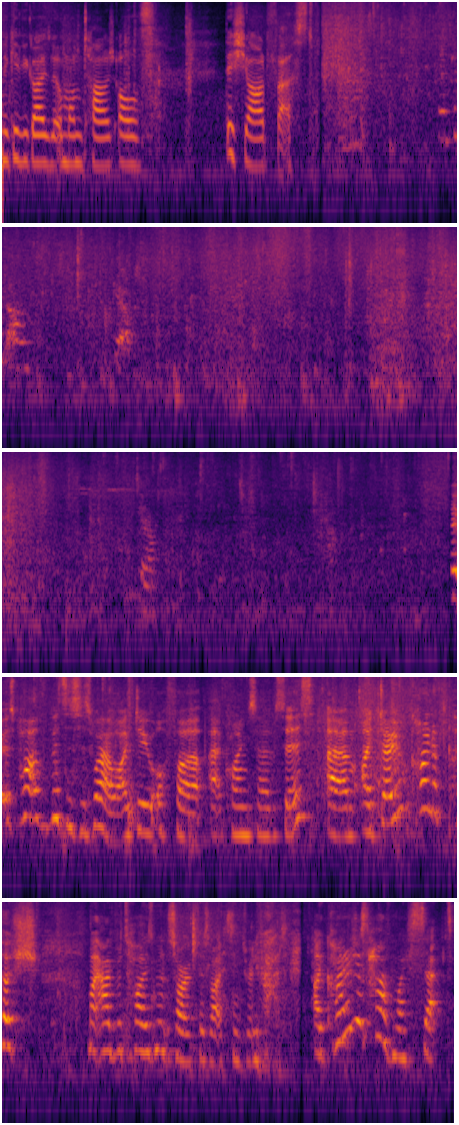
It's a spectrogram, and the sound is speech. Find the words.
to give you guys a little montage of this yard first. As part of the business as well, I do offer equine services. Um, I don't kind of push my advertisement, sorry if this lighting's really bad. I kind of just have my set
